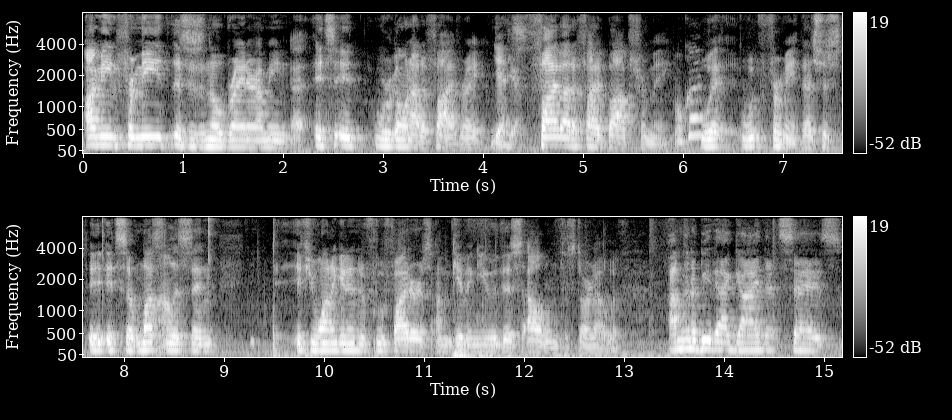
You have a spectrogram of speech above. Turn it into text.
I mean, for me, this is a no-brainer. I mean, uh, it's it. We're going out of five, right? yes. yes. Five out of five bops for me. Okay. Wi- wi- for me, that's just it, it's a must Wow. listen. If you want to get into Foo Fighters, I'm giving you this album to start out with. I'm going to be that guy that says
